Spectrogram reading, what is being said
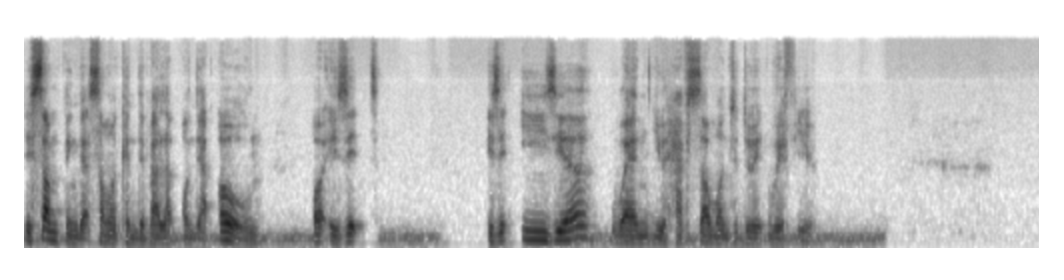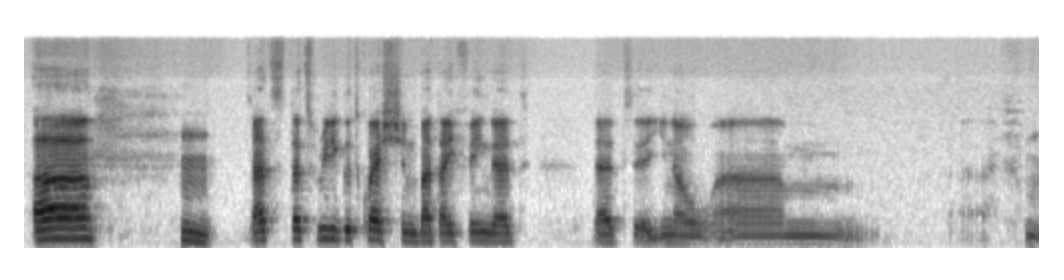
is something that someone can develop on their own? Or is it is it easier when you have someone to do it with you? Uh, hmm. That's that's really good question, but I think that that uh, you know um, uh, hmm.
